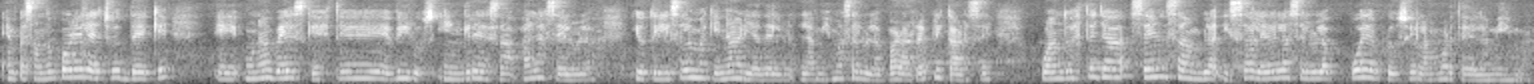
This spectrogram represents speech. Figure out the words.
empezando por el hecho de que eh, una vez que este virus ingresa a la célula y utiliza la maquinaria de la misma célula para replicarse, cuando éste ya se ensambla y sale de la célula puede producir la muerte de la misma.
